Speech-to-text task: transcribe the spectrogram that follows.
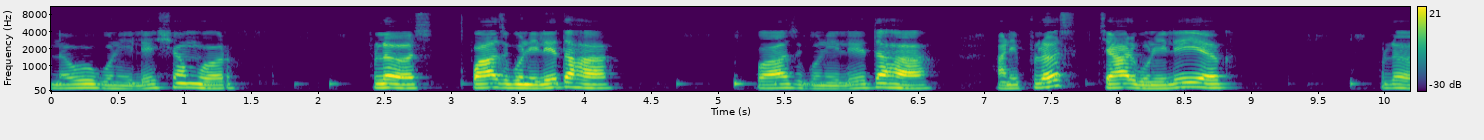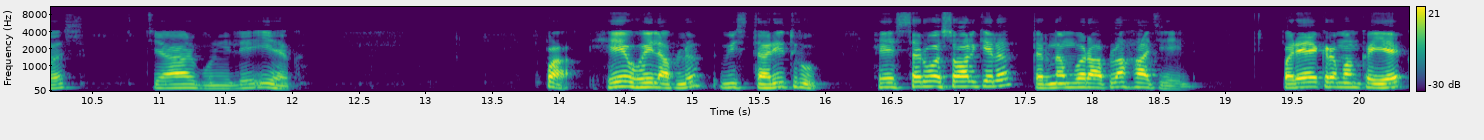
नऊ गुणिले शंभर प्लस पाच गुणिले दहा. पाच गुणिले दहा आणि प्लस चार गुणिले एक. प्लस चार गुणिले एक. पा हे होईल आपलं विस्तारित रूप. हे सर्व सॉल्व केलं तर नंबर आपला हाच येईल. पर्याय क्रमांक एक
